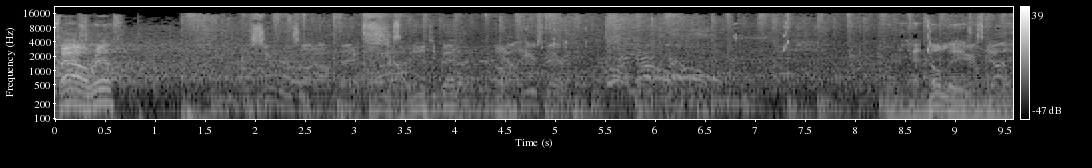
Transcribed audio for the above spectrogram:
Foul, ref. The Sooners on offense. Can I get some energy back? Now Oh, here's Merritt. boy, he had no legs Here's on that leg.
